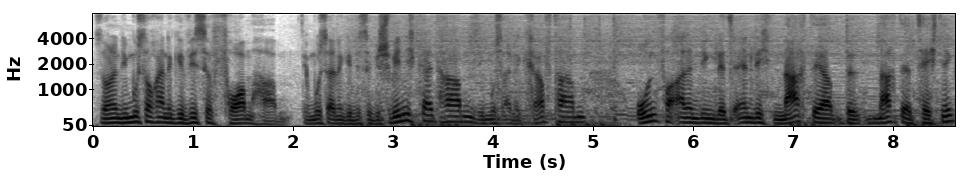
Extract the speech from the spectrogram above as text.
sondern die muss auch eine gewisse Form haben. Die muss eine gewisse Geschwindigkeit haben, sie muss eine Kraft haben und vor allen Dingen letztendlich nach der, nach der Technik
